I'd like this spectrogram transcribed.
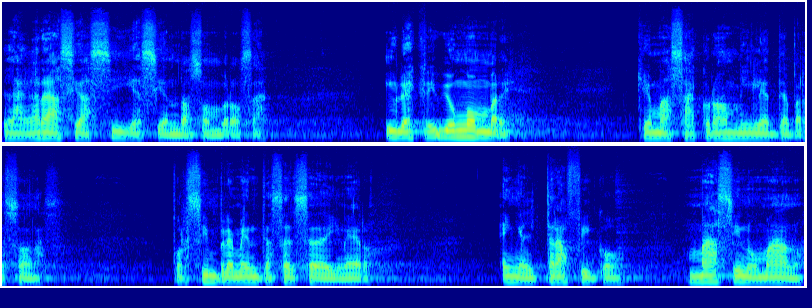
La gracia sigue siendo asombrosa. Y lo escribió un hombre que masacró a miles de personas por simplemente hacerse de dinero en el tráfico más inhumano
